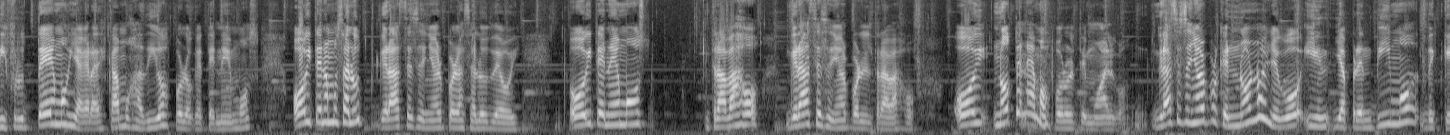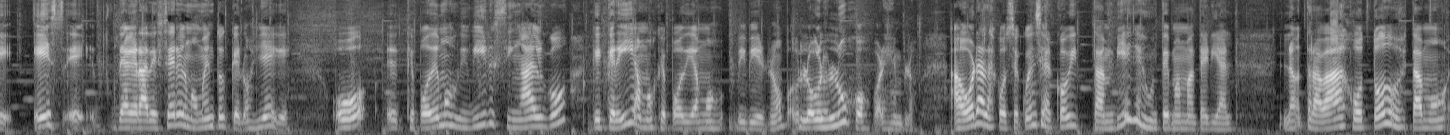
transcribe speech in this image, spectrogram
disfrutemos y agradezcamos a Dios por lo que tenemos. Hoy tenemos salud, gracias Señor por la salud de hoy. Hoy tenemos trabajo, gracias Señor por el trabajo. hoy no tenemos por último algo. Gracias Señor porque no nos llegó y, aprendimos de que es eh, de agradecer el momento en que nos llegue o eh, que podemos vivir sin algo que creíamos que podíamos vivir, ¿no? Los lujos, por ejemplo. Ahora las consecuencias del COVID también es un tema material. ¿No? Trabajo, todos estamos,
